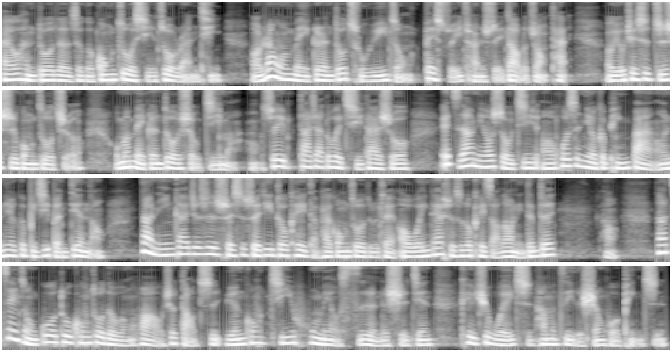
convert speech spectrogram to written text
还有很多的这个工作协作软体哦，让我们每个人都处于一种被随传随到的状态哦。尤其是知识工作者，我们每个人都有手机嘛，所以大家都会期待说，诶，只要你有手机啊，或是你有个平板啊，你有个笔记本电脑，那你应该就是随时随地都可以展开工作，对不对？哦，我应该随时都可以找到你，对不对？好，那这种过度工作的文化，我就导致员工几乎没有私人的时间可以去维持他们自己的生活品质，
